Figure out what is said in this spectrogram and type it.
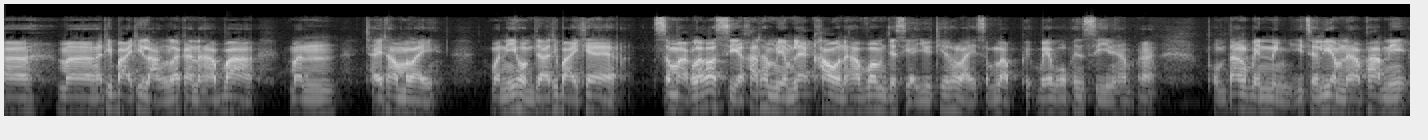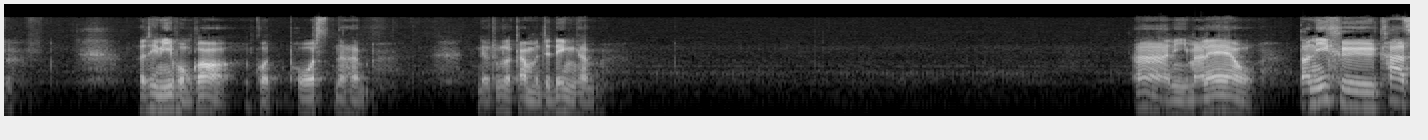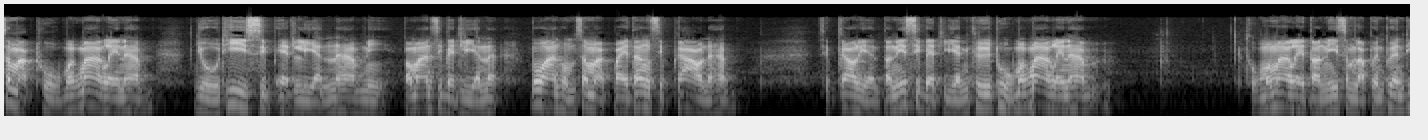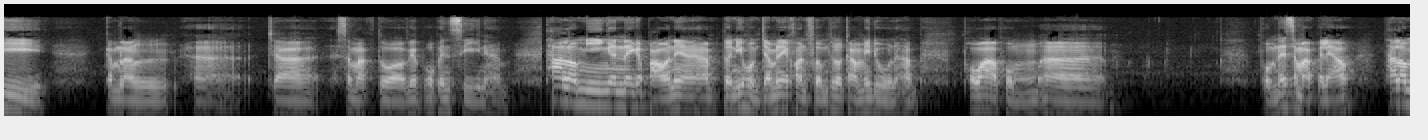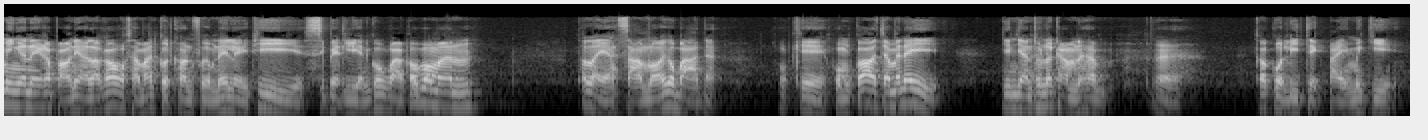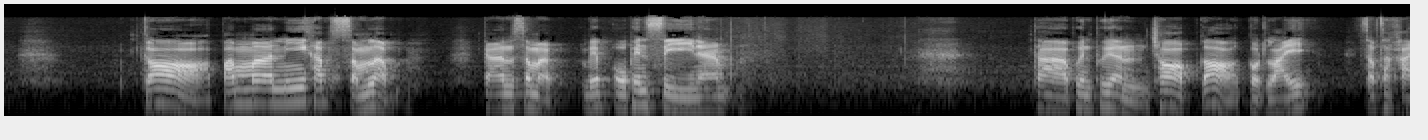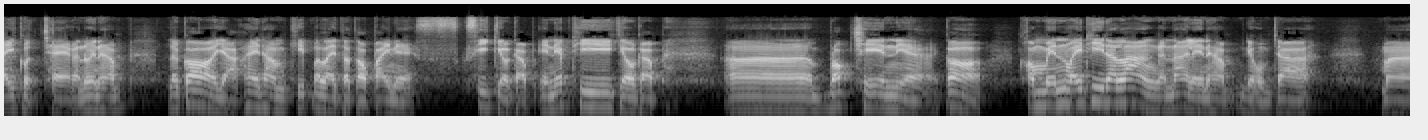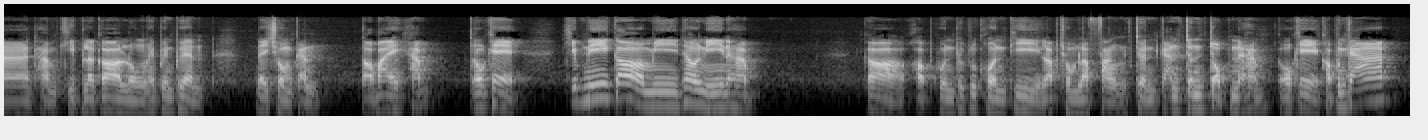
มาอธิบายทีหลังแล้วกันนะครับว่ามันใช้ทำอะไร วันนี้ผมจะอธิบายแค่สมัครแล้วก็เสียค่าธรรมเนียมแรกเข้านะครับ ว่ามันจะเสียอยู่ที่เท่าไหร่สำหรับเว็บ OpenSea นะครับอะผมตั้งเป็น1อีเทเรียมนะครับ ภาพนี้ แล้วทีนี้ผมก็กดโพสต์นะครับ เดี๋ยวธุรกรรมมันจะเด้งครับอ่านี่มาแล้ว ตอนนี้คือค่าสมัครถูกมากๆเลยนะครับ อยู่ที่ 11 เหรียญนนะครับนี่ประมาณ 11 เหรียญนะเมื่อวานผมสมัครไปตั้ง 19 นะครับ 19 เหรียญตอนนี้ 11 เหรียญคือถูกมากๆเลยนะครับ ถูกมากๆเลยตอนนี้สำหรับเพื่อนๆที่กำลังจะสมัครตัวเว็บ OpenSea นะครับ ถ้าเรามีเงินในกระเป๋าเนี่ยนะครับ ตัวนี้ผมจะไม่ได้คอนเฟิร์มธุรกรรมให้ดูนะครับ เพราะว่าผมผมได้สมัครไปแล้ว ถ้าเรามีเงินในกระเป๋าเนี่ย เราก็สามารถกดคอนเฟิร์มได้เลยที่ 11 เหรียญกว่าก็ประมาณ เท่าไหร่อะ 300 กว่าบาทอะ โอเค ผมก็จะไม่ได้ยืนยันธุรกรรมนะครับ อ่า ก็กดรีเจ็คไปเมื่อกี้ ก็ประมาณนี้ครับสำหรับการสมัครเว็บ OpenSea นะครับ ถ้าเพื่อนๆชอบก็กดไลค์ซับสไครต์กดแชร์กันด้วยนะครับ แล้วก็อยากให้ทำคลิปอะไรต่อๆไปเนี่ยที่เกี่ยวกับ NFT เกี่ยวกับบล็อกเชนเนี่ย ก็คอมเมนต์ไว้ที่ด้านล่างกันได้เลยนะครับ เดี๋ยวผมจะมาทำคลิปแล้วก็ลงให้เพื่อนๆ ได้ชมกันต่อไปครับ โอเค คลิปนี้ก็มีเท่านี้นะครับ ก็ขอบคุณทุกๆคนที่รับชมรับฟังจนกันจนจบนะครับ โอเค ขอบคุณครับ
